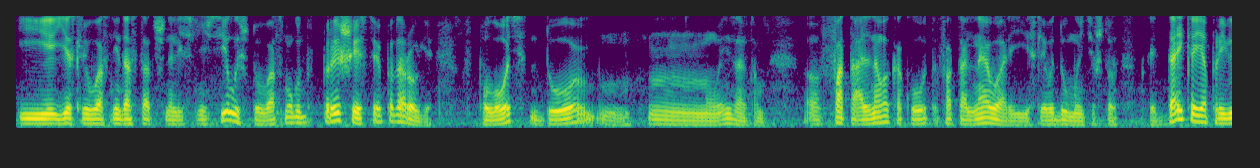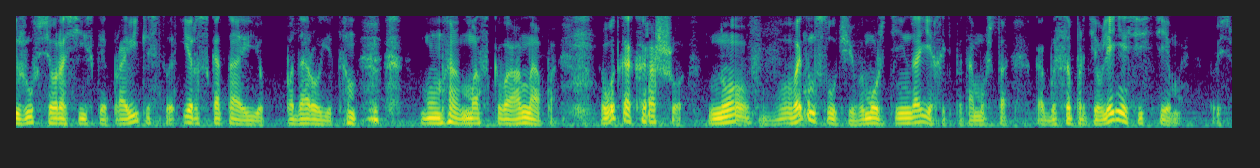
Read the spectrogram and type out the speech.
И если у вас недостаточно лишней силы, что у вас могут быть происшествия по дороге. Вплоть до, ну, не знаю, там, фатального какого-то, фатальной аварии, если вы думаете, что дай-ка я привяжу все российское правительство и раскатаю ее по дороге там Москва-Анапа. Вот как хорошо. Но в этом случае вы можете не доехать, потому что как бы сопротивление системы, то есть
